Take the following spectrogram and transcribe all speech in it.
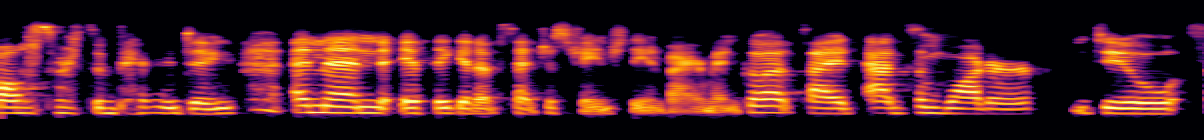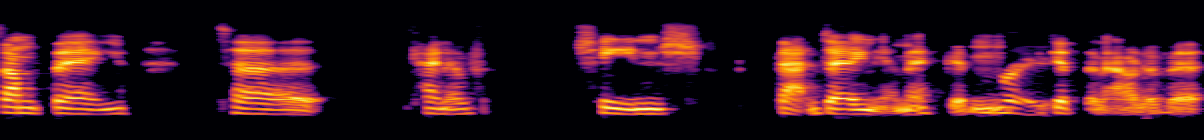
all sorts of parenting. And then if they get upset, just change the environment. Go outside, add some water, do something to kind of change that dynamic and right. get them out of it,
